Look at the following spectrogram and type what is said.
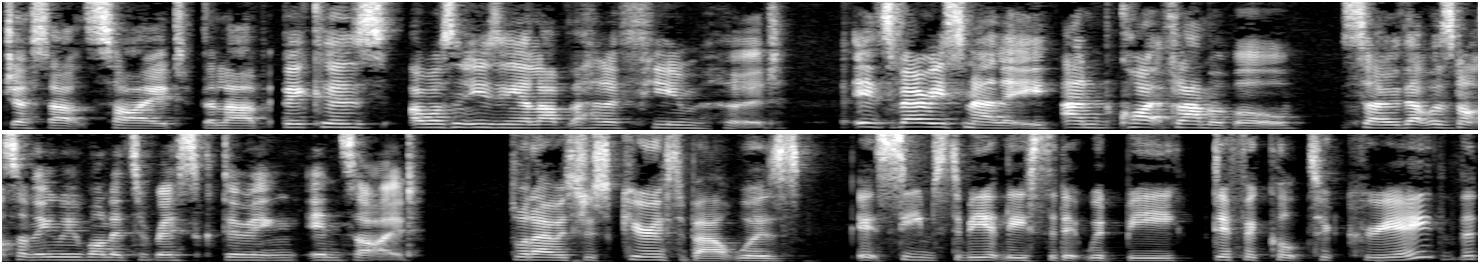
just outside the lab because I wasn't using a lab that had a fume hood. It's very smelly and quite flammable. So that was not something we wanted to risk doing inside. What I was just curious about was it seems to me at least that it would be difficult to create the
